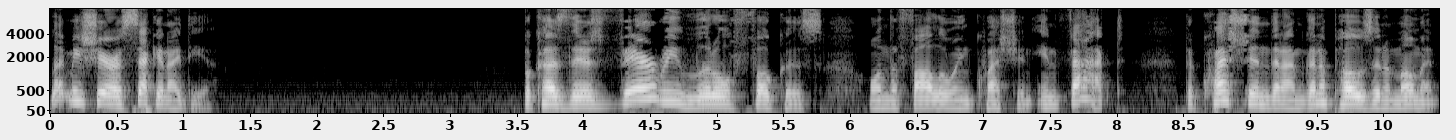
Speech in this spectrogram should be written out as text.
Let me share a second idea. Because there's very little focus on the following question. In fact, the question that I'm going to pose in a moment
